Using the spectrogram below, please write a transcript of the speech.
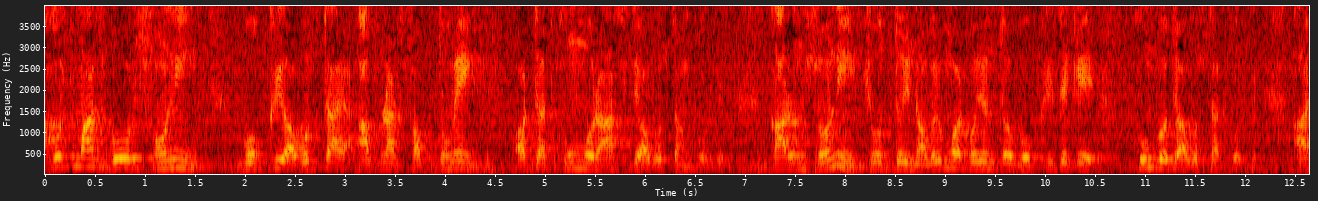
আগস্ট মাস ভোর শনি বক্রি অবস্থায় আপনার সপ্তমেই অর্থাৎ কুম্ভ রাশিতে অবস্থান করবে। কারণ শনি চোদ্দোই নভেম্বর পর্যন্ত বক্রি থেকে কুম্ভতে অবস্থান করবে। আর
